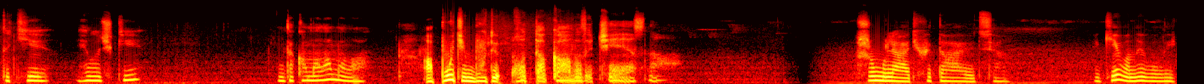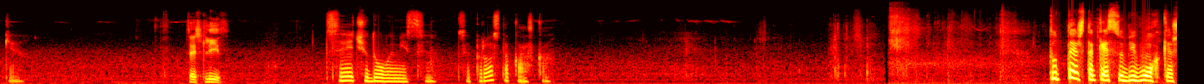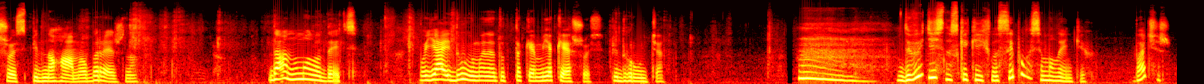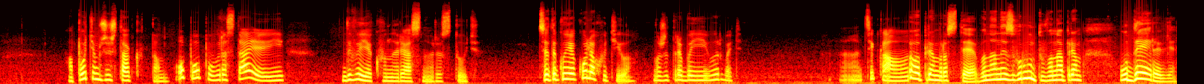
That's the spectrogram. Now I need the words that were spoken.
Такі гілочки. Така мала-мала. А потім буде отака величезна. Шумлять, хитаються. Які вони великі. Це ж ліс. Це чудове місце. Це просто казка. Тут теж таке собі вогке щось під ногами, обережно. Да, ну молодець. Бо я йду, і в мене тут таке м'яке щось підґрунтя. Диви дійсно, скільки їх насипалося маленьких. Бачиш? А потім же ж так там оп-оп, виростає і диви, як вони рясно ростуть. Це таку, як Оля хотіла. Може, треба її вирвати? Цікаво. Вона прям росте. Вона не з ґрунту, вона прям у дереві.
